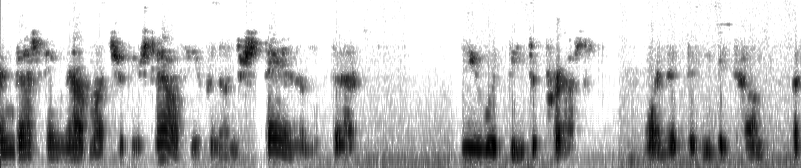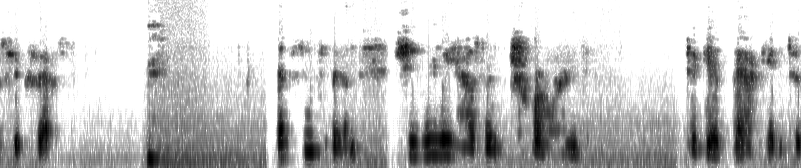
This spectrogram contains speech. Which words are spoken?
investing that much of yourself, you can understand that you would be depressed when it didn't become a success. And since then, she really hasn't tried to get back into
